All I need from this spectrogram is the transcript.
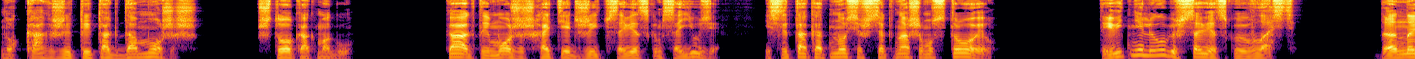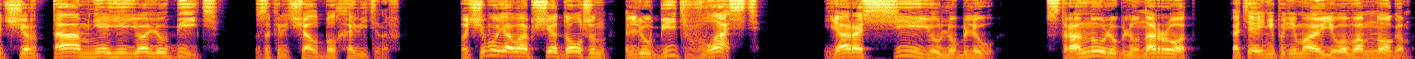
Но как же ты тогда можешь? Что как могу? Как ты можешь хотеть жить в Советском Союзе, если так относишься к нашему строю? Ты ведь не любишь советскую власть. Да на черта мне ее любить! закричал Болховитинов. Почему я вообще должен любить власть? Я Россию люблю, страну люблю, народ, хотя и не понимаю его во многом.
